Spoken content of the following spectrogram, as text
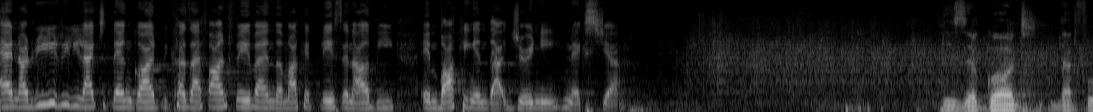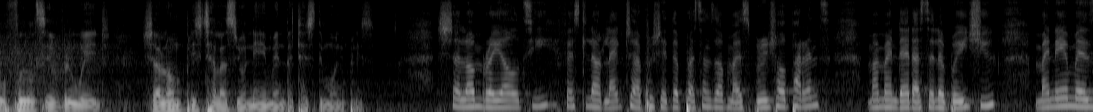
And I'd really, really like to thank God because I found favor in the marketplace, and I'll be embarking in that journey next year. He's a God that fulfills every word. Shalom, please tell us your name and the testimony, please. Shalom royalty. Firstly, I'd like to appreciate the presence of my spiritual parents. Mom and dad, I celebrate you. My name is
